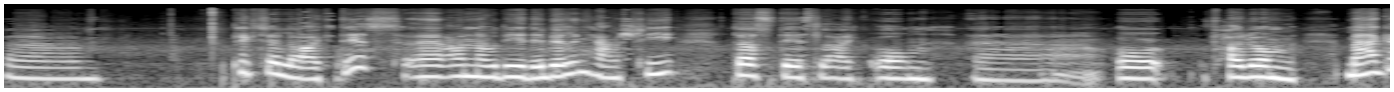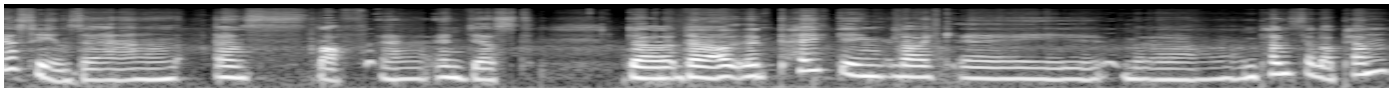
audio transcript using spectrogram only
um, picture like this. Uh, I know the, the Billingham, she does this like on, uh, or from magazines and and stuff uh, and just the the uh, taking like a uh, pencil or pen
